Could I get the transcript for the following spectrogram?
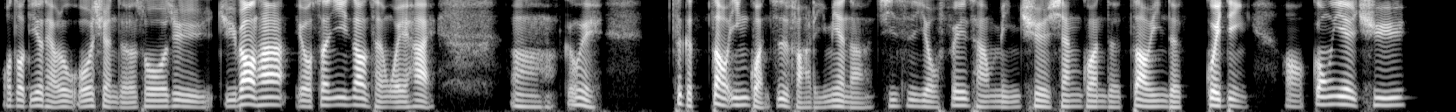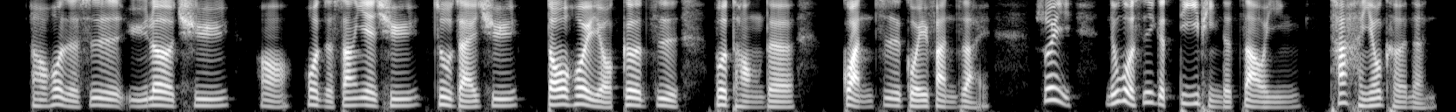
我走第二条路，我选择说去举报他有生意造成危害。嗯，各位。这个噪音管制法里面呢，其实有非常明确相关的噪音的规定哦。工业区啊，或者是娱乐区哦，或者商业区、住宅区，都会有各自不同的管制规范在。所以，如果是一个低频的噪音，它很有可能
